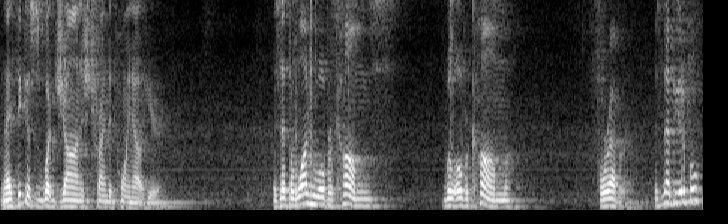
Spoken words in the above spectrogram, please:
And I think this is what John is trying to point out here. Is that the one who overcomes will overcome forever. Isn't that beautiful?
